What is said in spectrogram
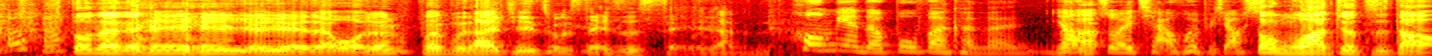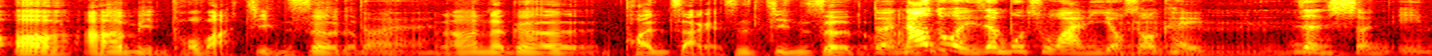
都那个黑黑圆圆的，我都分不太清楚谁是谁这样子。后面的部分可能啊要追起来会比较辛苦动画就知道哦，阿敏头发金色的嘛对，然后那个团长也是金色的嘛，对。然后如果你认不出来，你有时候可以认声音，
